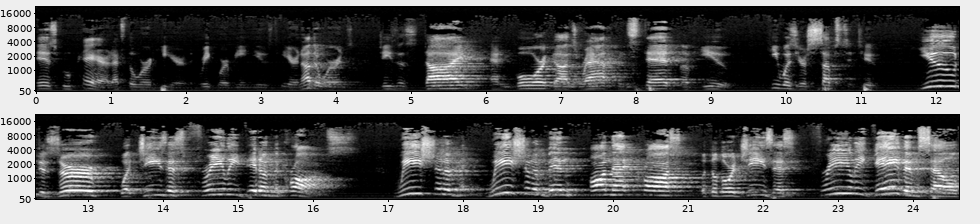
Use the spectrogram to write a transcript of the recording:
is huper. That's the word here, the Greek word being used here. In other words, Jesus died and bore God's wrath instead of you. He was your substitute. You deserve what Jesus freely did on the cross. We should have, we should have been on that cross, but the Lord Jesus freely gave himself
